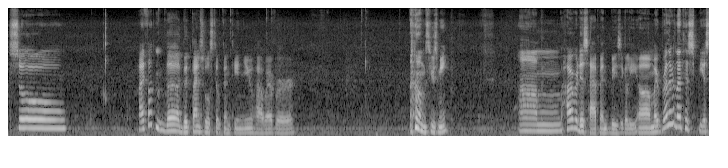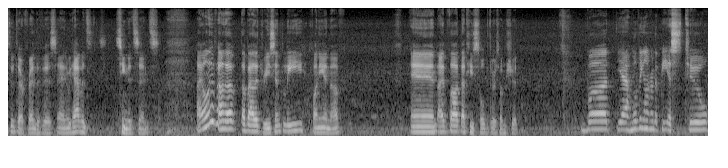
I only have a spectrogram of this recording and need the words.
So, I thought the good times will still continue, however, excuse me. Um, however, this happened basically. Uh, my brother lent his PS2 to a friend of his, and we haven't seen it since. I only found out about it recently, funny enough, and I thought that he sold it or some shit. But yeah, moving on from the PS2,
